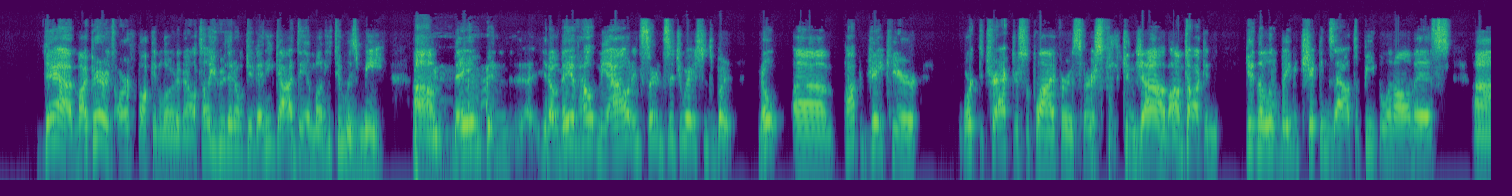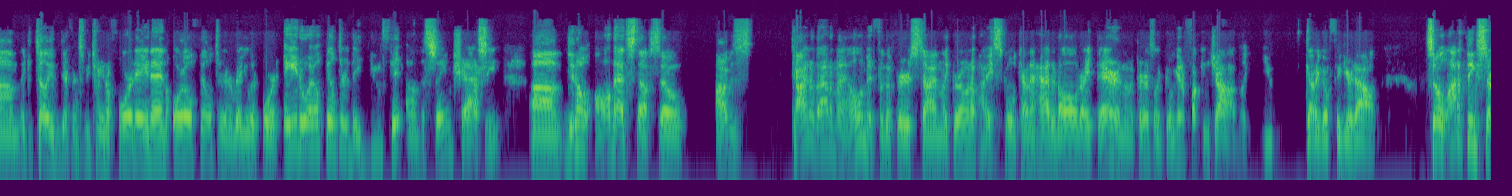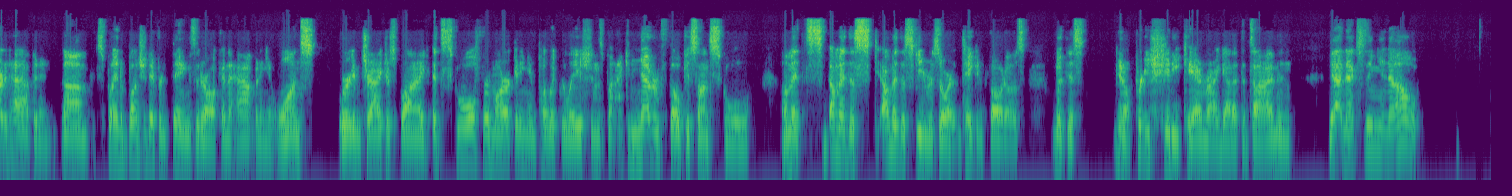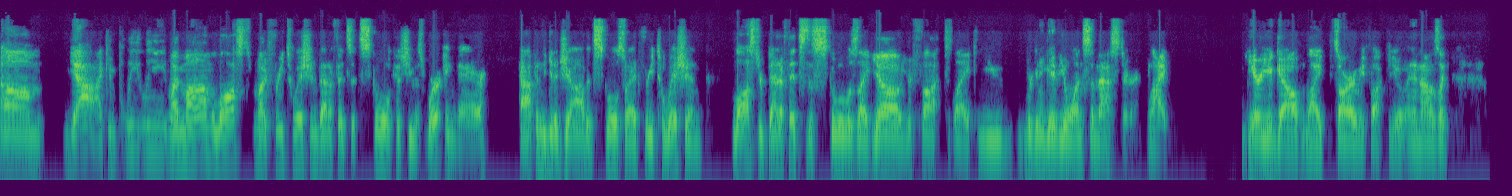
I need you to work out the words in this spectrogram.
Yeah, my parents are fucking loaded, and I'll tell you who they don't give any goddamn money to is me. Um, they have been, you know, they have helped me out in certain situations, but nope. Um, Papa Jake here worked a tractor supply for his first fucking job. I'm talking getting the little baby chickens out to people and all this. Um, they can tell you the difference between a Ford 8N oil filter and a regular Ford 8 oil filter. They do fit on the same chassis. Um, you know, all that stuff. So I was kind of out of my element for the first time. Like growing up high school, kind of had it all right there. And then my parents like, go get a fucking job. Like you got to go figure it out. So a lot of things started happening. Um, explained a bunch of different things that are all kind of happening at once working at Tractor Supply, at school for marketing and public relations, but I can never focus on school. I'm at I'm at the I'm at the ski resort taking photos with this you know pretty shitty camera I got at the time, and yeah, next thing you know, um, yeah, I completely. My mom lost my free tuition benefits at school because she was working there. Happened to get a job at school, so I had free tuition. Lost her benefits. The school was like, "Yo, you're fucked. Like, you, we're gonna give you one semester. Like, here you go. Like, sorry, we fucked you. And I was like,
